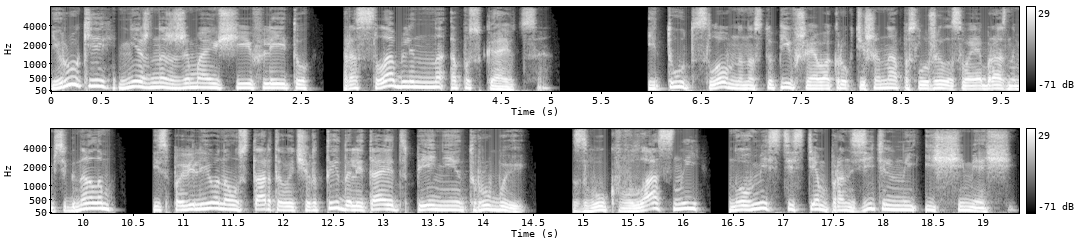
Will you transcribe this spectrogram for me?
и руки, нежно сжимающие флейту, расслабленно опускаются. И тут, словно наступившая вокруг тишина послужила своеобразным сигналом, из павильона у стартовой черты долетает пение трубы, звук властный, но вместе с тем пронзительный и щемящий.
